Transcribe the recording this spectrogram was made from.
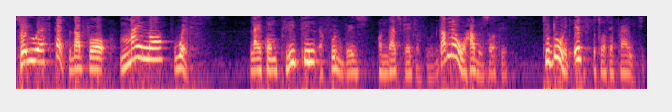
So you expect that for minor works, like completing a footbridge on that stretch of road, government will have resources to do it if it was a priority.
